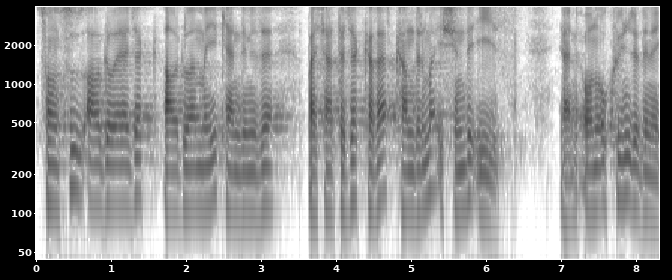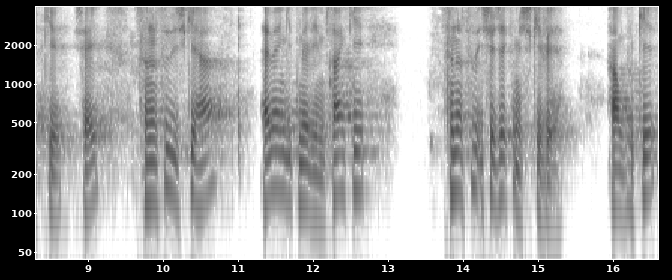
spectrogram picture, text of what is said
sonsuz algılayacak, algılamayı kendimize başartacak kadar kandırma işinde iyiyiz. Yani onu okuyunca demek ki şey, sınırsız içki ha, hemen gitmeliyim. Sanki sınırsız içecekmiş gibi. Halbuki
